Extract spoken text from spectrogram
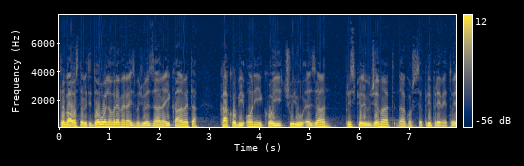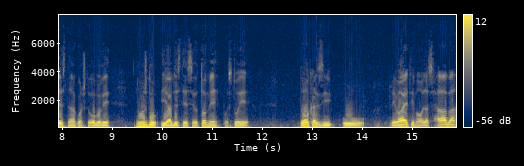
treba ostaviti dovoljno vremena između ezana i kameta, kako bi oni koji čuju ezan prispjeli u džemat nakon što se pripreme, to jest nakon što obave nuždu i abdeste se o tome, postoje dokazi u rivajetima od ashaba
